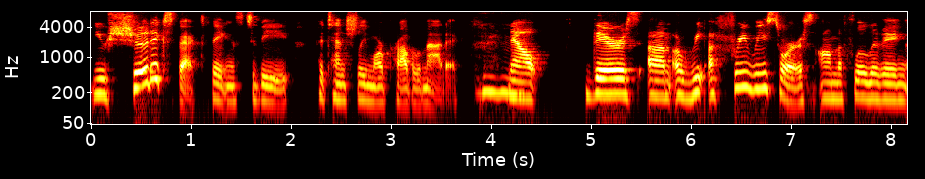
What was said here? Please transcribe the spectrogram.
you should expect things to be potentially more problematic. Mm-hmm. Now, there's um, a, re- a, free resource on the Flo Living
